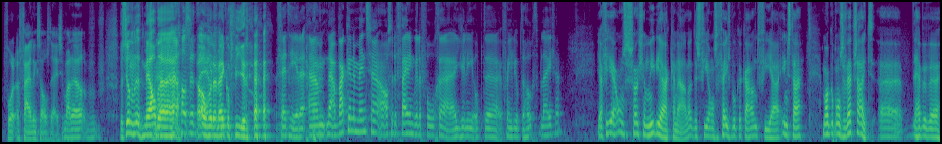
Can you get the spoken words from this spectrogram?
voor een veiling zoals deze. Maar uh, we zullen het melden het, over een week of vier. Vet heren. Um, nou, waar kunnen mensen, als ze de veiling willen volgen, jullie op de, van jullie op de hoogte blijven? Ja, via onze social media kanalen. Dus via onze Facebook account, via Insta. Maar ook op onze website. daar hebben we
